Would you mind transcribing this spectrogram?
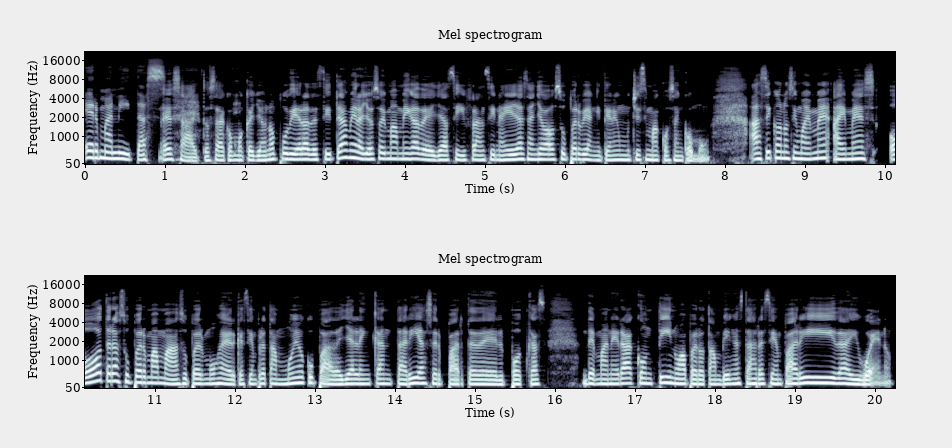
hermanitas. Exacto, o sea, como que yo no pudiera decirte, ah, mira, yo soy más amiga de ella, sí, Francina, y ellas se han llevado súper bien y tienen muchísimas cosas en común. Así conocimos a Aime. Aime es otra super mamá, super mujer que siempre está muy ocupada. Ella le encantaría ser parte del podcast de manera continua, pero también está recién parida y bueno.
